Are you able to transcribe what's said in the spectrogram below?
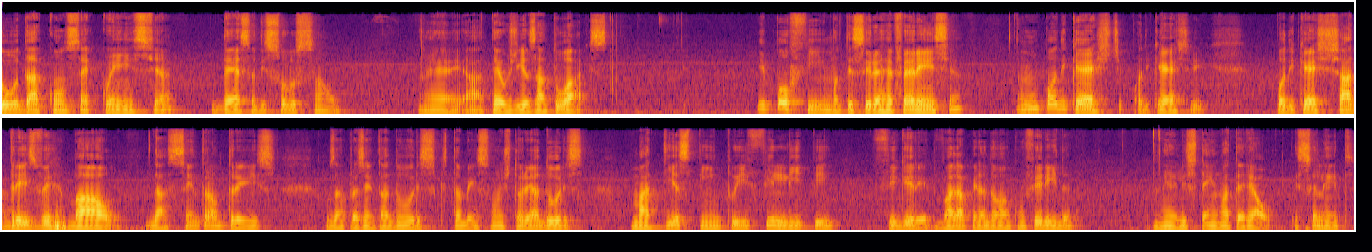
toda a consequência dessa dissolução né, até os dias atuais. E por fim, uma terceira referência, um podcast, podcast, podcast xadrez verbal da Central 3 os apresentadores, que também são historiadores, Matias Pinto e Felipe Figueiredo. Vale a pena dar uma conferida. Eles têm um material excelente,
